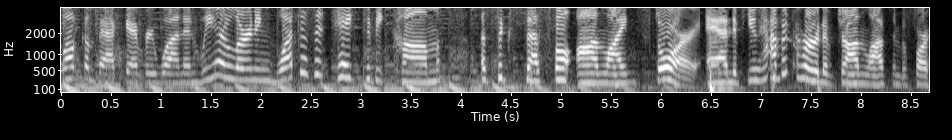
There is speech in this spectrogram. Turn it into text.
Welcome back, everyone. And we are learning what does it take to become a successful online store. And if you haven't heard of John Lawson before,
